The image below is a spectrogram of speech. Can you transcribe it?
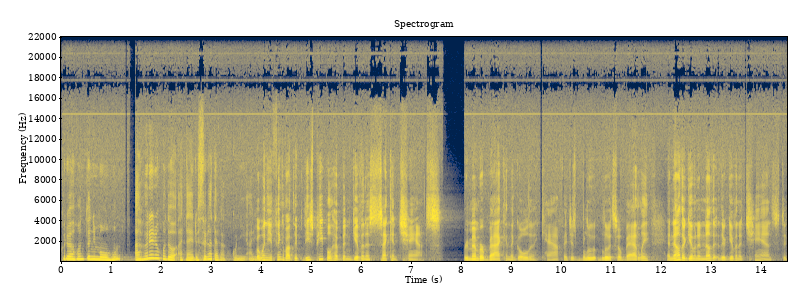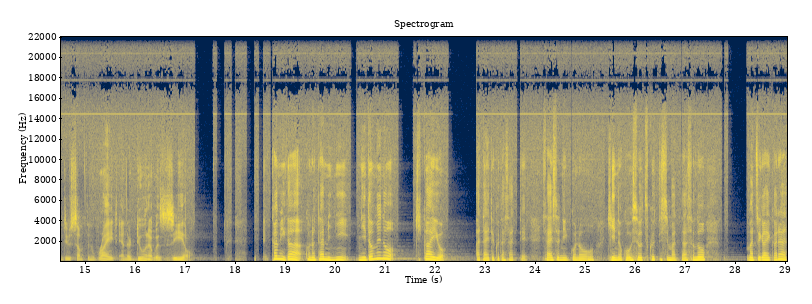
これは本当にもうあふれるほど与える姿がここにあります。Remember back in the golden calf, they just blew blew it so badly, and now they're given another. They're given a chance to do something right, and they're doing it with zeal. 神がこの民に2度目の機会を与えてくださって最初にこの金の格子を作ってしまったその間違いから、え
